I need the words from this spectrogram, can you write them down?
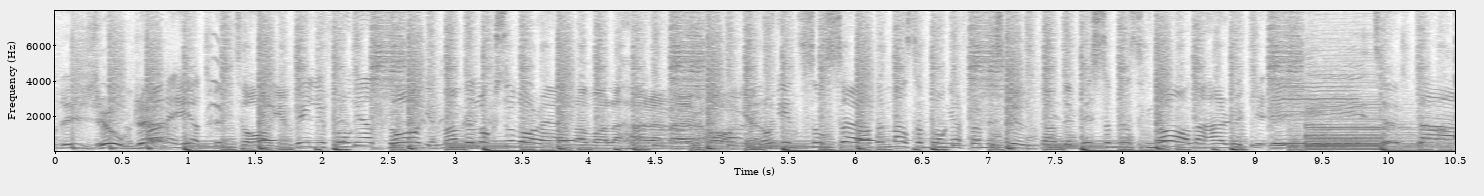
Aldrig gjorde. Man är helt betagen, vill ju fånga dagen. Man vill också vara en av alla herrarna i hagen. Och inte som Söderman som många fram i skutan. Det blir som en signal när han rycker i tutan.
